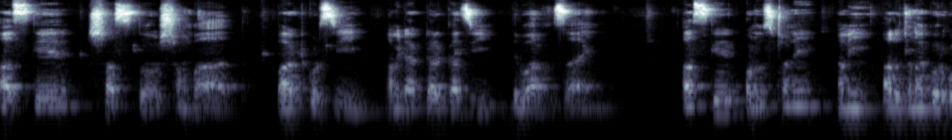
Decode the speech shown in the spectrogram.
আজকের স্বাস্থ্য সংবাদ। পাঠ করছি আমি ডাক্তার কাজী দেলোয়ার হোসাইন। আজকের অনুষ্ঠানে আমি আলোচনা করব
